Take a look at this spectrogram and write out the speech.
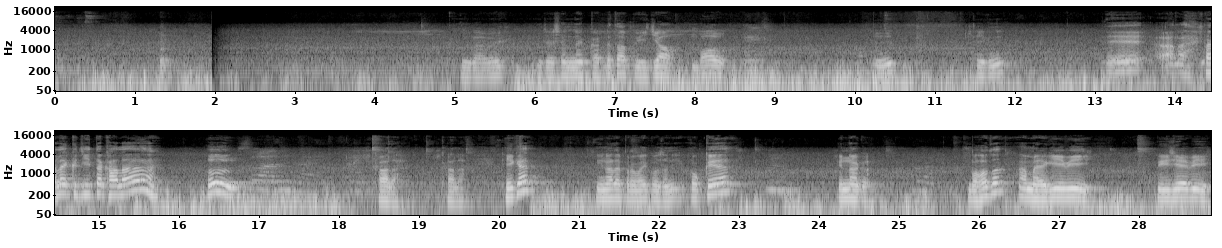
ਹੁੰਦਾ ਬਈ ਜਸ਼ਨ ਨੇ ਕੱਢਤਾ ਪੀਜ਼ਾ। ਵਾਓ। ਠੀਕ ਨਹੀਂ ਇਹ ਆ ਲੈ ਪਹਿਲਾਂ ਇੱਕ ਚੀਜ਼ ਤਾਂ ਖਾ ਲਾ। ਹੋ। ਖਾ ਲਾ ਖਾ ਲਾ। ਠੀਕ ਹੈ? ਇਹਨਾਂ ਦਾ ਪਰਵਾਹ ਕੁਛ ਨਹੀਂ। ਓਕੇ ਹੈ? ਕਿੰਨਾ ਕੁ? ਬਹੁਤ। ਆ ਮੈਗੀ ਵੀ ਪੀਜੇ ਵੀ।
